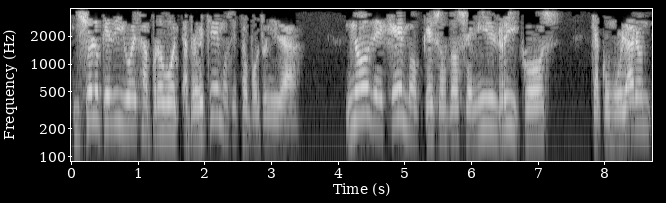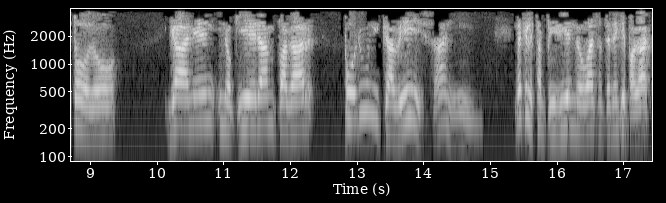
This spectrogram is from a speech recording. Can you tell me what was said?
Y yo lo que digo es aprovechemos esta oportunidad. No dejemos que esos 12.000 ricos que acumularon todo ganen y no quieran pagar por única vez, Ani. No es que le están pidiendo vas a tener que pagar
